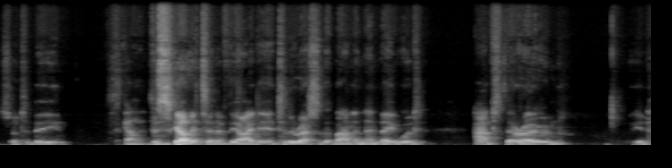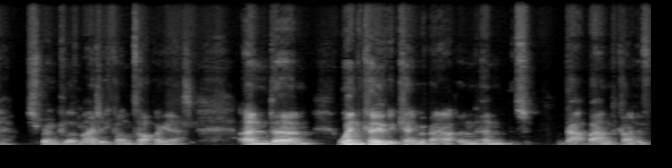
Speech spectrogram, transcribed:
sort of the Skeleton. the skeleton of the idea to the rest of the band, and then they would add their own, you know, sprinkle of magic on top, I guess. And um, when COVID came about, and and that band kind of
